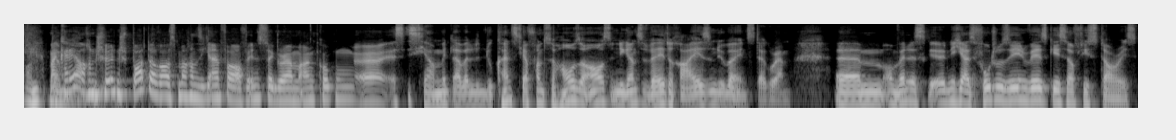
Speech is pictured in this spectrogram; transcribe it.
Und Man kann ja auch einen schönen Sport daraus machen, sich einfach auf Instagram angucken. Äh, es ist ja mittlerweile, du kannst ja von zu Hause aus in die ganze Welt reisen über Instagram. Ähm, und wenn du es nicht als Foto sehen willst, gehst du auf die Stories.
